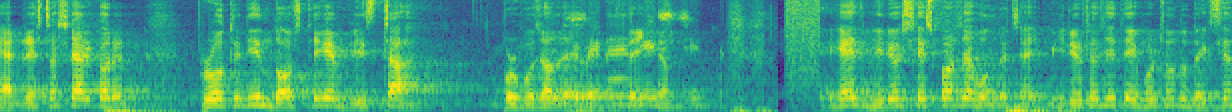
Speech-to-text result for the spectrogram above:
অ্যাড্রেসটা শেয়ার করেন। প্রতিদিন দশ থেকে বিশটা প্রপোজাল যাবে দেখেন। নিশ্চিত। গাইজ ভিডিও শেষ পর্যায়ে বলতে চাই ভিডিওটা যেহেতু এই পর্যন্ত দেখছেন।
